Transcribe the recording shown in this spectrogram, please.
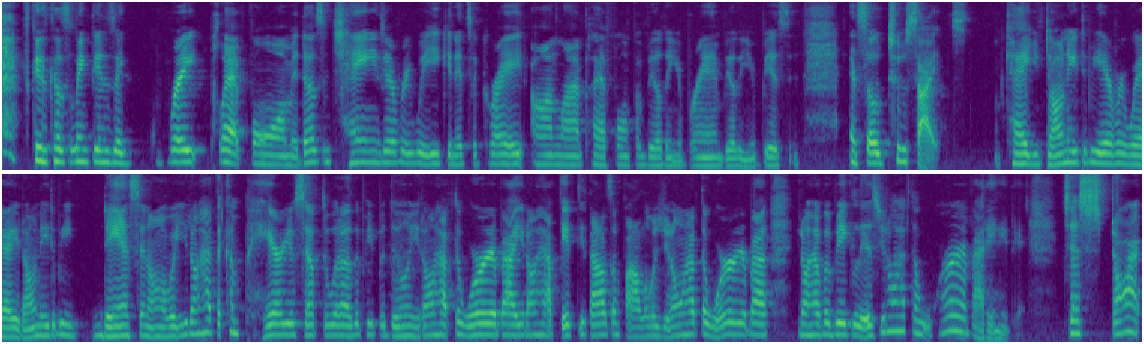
because LinkedIn is a great platform. It doesn't change every week, and it's a great online platform for building your brand, building your business. And so, two sites. Okay, you don't need to be everywhere. You don't need to be dancing on it. You don't have to compare yourself to what other people doing. You don't have to worry about you don't have 50,000 followers. You don't have to worry about you don't have a big list. You don't have to worry about anything. Just start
